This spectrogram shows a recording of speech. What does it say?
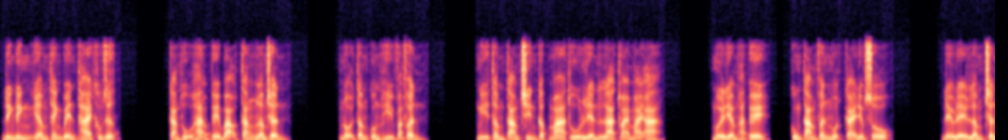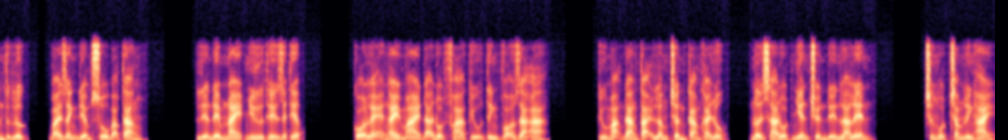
Đinh đinh âm thanh bên thai không dứt. Cảm thụ hp bạo tăng lâm trần nội tâm cùng hỉ và phần. Nghĩ thầm tám chín cấp ma thú liền là thoải mái a. Mười điểm hp cùng tám phân một cái điểm số. Đều để lâm trần thực lực, bài danh điểm số bạo tăng. Liền đêm nay như thế giết tiếp. Có lẽ ngày mai đã đột phá cựu tinh võ giả a cứu mạng đang tại lâm trần cảm khái lúc, nơi xa đột nhiên chuyển đến la lên. Chương một trăm linh hai,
